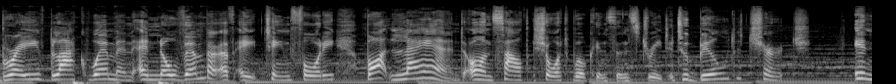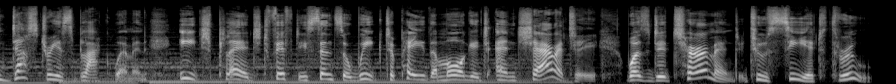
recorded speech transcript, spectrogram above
brave black women in November of 1840 bought land on South Short Wilkinson Street to build a church. Industrious black women, each pledged 50 cents a week to pay the mortgage, and Charity was determined to see it through,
